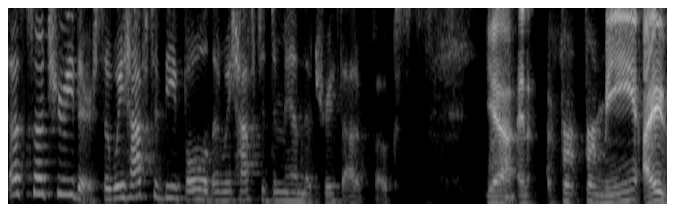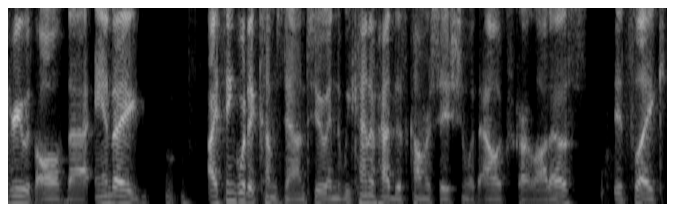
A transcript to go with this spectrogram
That's not true either. So we have to be bold and we have to demand the truth out of folks. Yeah, um, and for for me, I agree with all of that, and I I think what it comes down to, and we kind of had this conversation with Alex Carlatos. It's like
